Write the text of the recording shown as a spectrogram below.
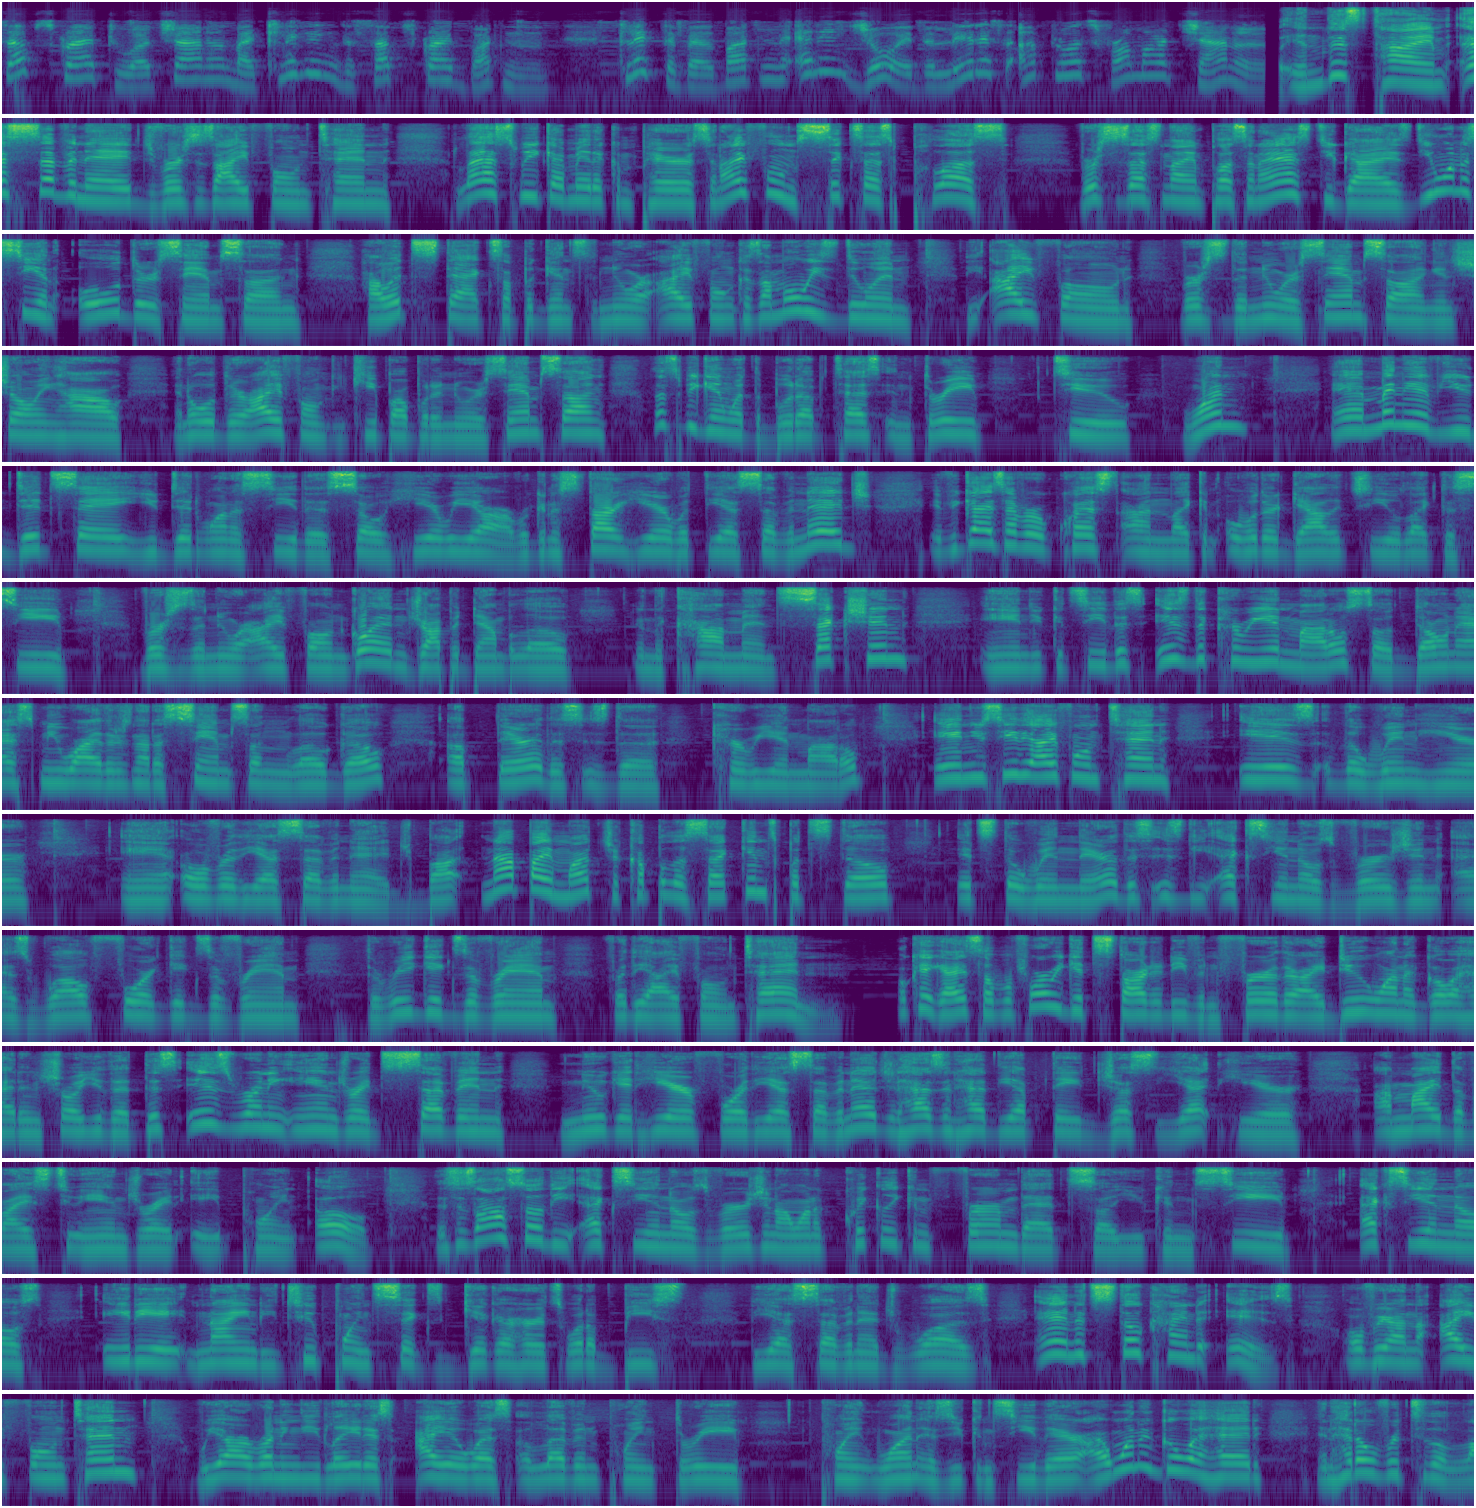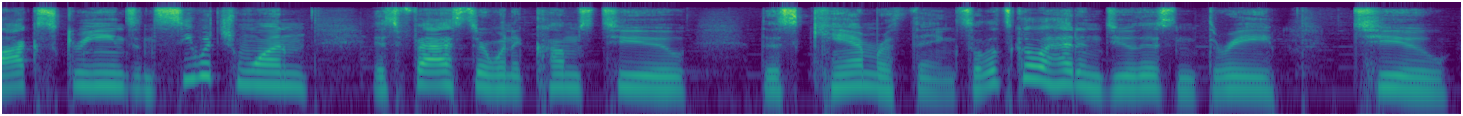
Subscribe to our channel by clicking the subscribe button. Click the bell button and enjoy the latest uploads from our channel. In this time, S7 Edge versus iPhone 10. Last week I made a comparison, iPhone 6s Plus versus S9 Plus, and I asked you guys, do you want to see an older Samsung, how it stacks up against the newer iPhone? Because I'm always doing the iPhone versus the newer Samsung and showing how an older iPhone can keep up with a newer Samsung. Let's begin with the boot up test in three, two, one. And many of you did say you did want to see this, so here we are. We're going to start here with the S7 Edge. If you guys have a request on like an older Galaxy you'd like to see versus a newer iPhone, go ahead and drop it down below in the comments section. And you can see this is the Korean model, so don't ask me why there's not a Samsung logo up there. This is the Korean model. And you see the iPhone 10 is the win here and over the S7 Edge, but not by much, a couple of seconds, but still it's the win there. This is the Exynos version as well, 4 gigs of RAM, 3 gigs of RAM for the iPhone 10. Okay guys, so before we get started even further, I do want to go ahead and show you that this is running Android 7 Nougat here for the S7 Edge. It hasn't had the update just yet here on my device to Android 8.0. This is also the Exynos version. I want to quickly confirm that so you can see Exynos 8890 2.6 gigahertz. What a beast the S7 Edge was, and it still kind of is. Over here on the iPhone 10, we are running the latest iOS 11.3.1 as you can see there. I want to go ahead and head over to the lock screens and see which one is faster when it comes to this camera thing. So let's go ahead and do this in three, two,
